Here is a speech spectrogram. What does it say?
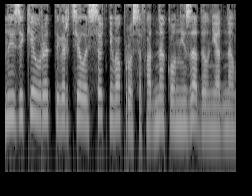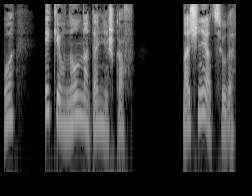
На языке у Ретта вертелось сотни вопросов, однако он не задал ни одного и кивнул на дальний шкаф. «Начни отсюда»,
